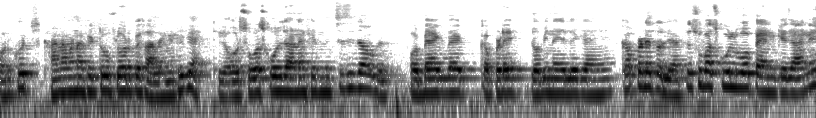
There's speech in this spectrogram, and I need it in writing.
और कुछ? खाना वाना फिर टू फ्लोर पे खा लेंगे, ठीक है? ठीक है, और सुबह स्कूल जाना फिर नीचे से जाओगे? और बैग वैग कपड़े, जो भी नए लेके आए हैं। कपड़े तो ले आते, सुबह स्कूल वो पहन के जाने।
